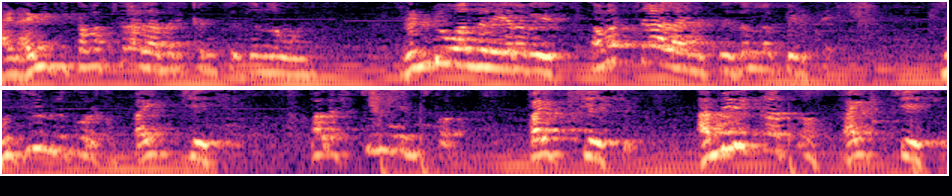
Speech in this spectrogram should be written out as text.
ఆయన ఐదు సంవత్సరాలు అమెరికన్ ప్రిజన్లో ఉంది రెండు వందల ఇరవై సంవత్సరాలు ఆయన ప్రిజన్లో పెడితే ముస్లింల కొరకు ఫైట్ చేసి పలస్టీనియన్స్ కొరకు ఫైట్ చేసి అమెరికాతో ఫైట్ చేసి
